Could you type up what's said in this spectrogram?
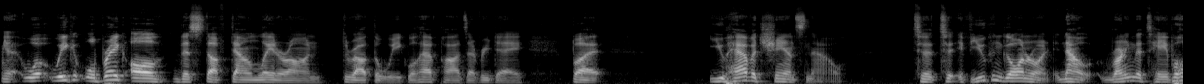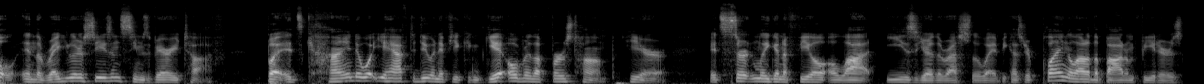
yeah, we'll, we we'll break all this stuff down later on throughout the week. We'll have pods every day, but you have a chance now to to if you can go on a run. Now, running the table in the regular season seems very tough, but it's kind of what you have to do. And if you can get over the first hump here, it's certainly going to feel a lot easier the rest of the way because you're playing a lot of the bottom feeders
